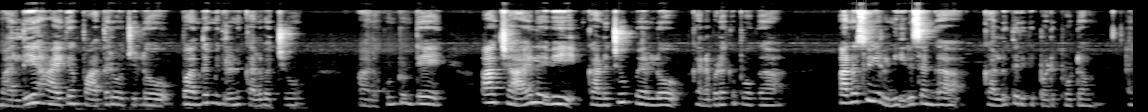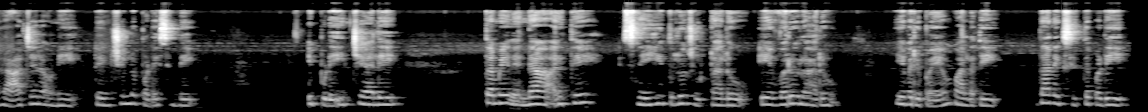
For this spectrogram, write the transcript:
మళ్ళీ హాయిగా పాత రోజుల్లో బంధుమిత్రులను కలవచ్చు అనుకుంటుంటే ఆ ఛాయలేవి కణచూపు మేరలో కనబడకపోగా అనసూయలు నీరసంగా కళ్ళు తిరిగి పడిపోవటం రాజారావుని టెన్షన్లో పడేసింది. ఇప్పుడు ఏం చేయాలి? తమేదన్నా అయితే స్నేహితులు చుట్టాలు ఎవరు రారు. ఎవరి భయం వాళ్ళది. దానికి సిద్ధపడి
